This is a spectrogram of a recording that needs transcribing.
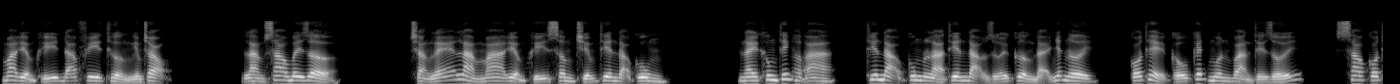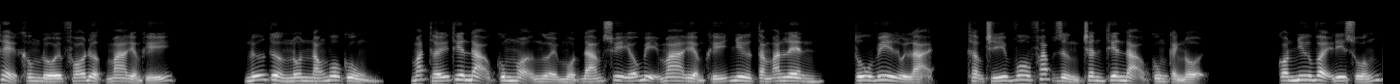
ma hiểm khí đã phi thường nghiêm trọng. Làm sao bây giờ? Chẳng lẽ là ma hiểm khí xâm chiếm thiên đạo cung? Này không thích hợp à, thiên đạo cung là thiên đạo dưới cường đại nhất nơi, có thể cấu kết muôn vàn thế giới, sao có thể không đối phó được ma hiểm khí? Nữ tường nôn nóng vô cùng, mắt thấy thiên đạo cung mọi người một đám suy yếu bị ma hiểm khí như tầm ăn lên, tu vi lùi lại, thậm chí vô pháp dừng chân thiên đạo cung cảnh nội. Còn như vậy đi xuống,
